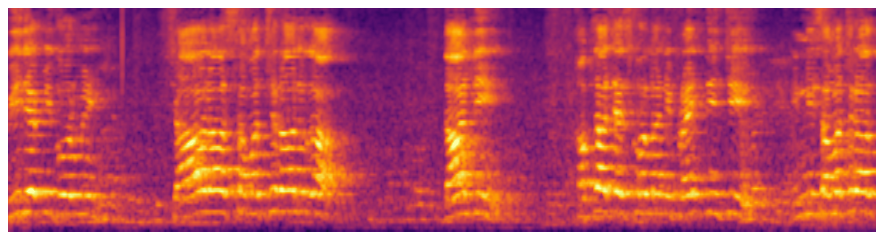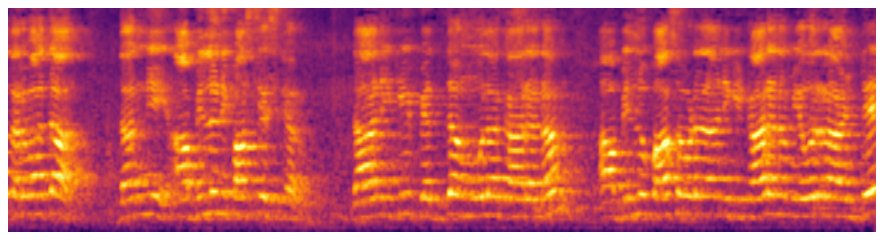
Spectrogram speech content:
బీజేపీ గవర్నమెంట్ చాలా సంవత్సరాలుగా దాన్ని కబ్జా చేసుకోవాలని ప్రయత్నించి ఇన్ని సంవత్సరాల తర్వాత దాన్ని ఆ బిల్లుని పాస్ చేసినారు. దానికి పెద్ద మూల కారణం ఆ బిల్లు పాస్ అవ్వడానికి కారణం ఎవర్రా అంటే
